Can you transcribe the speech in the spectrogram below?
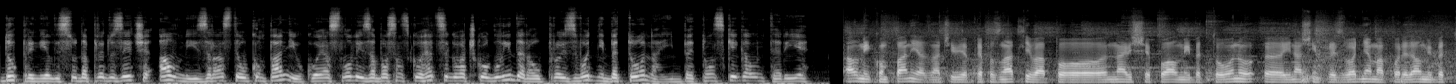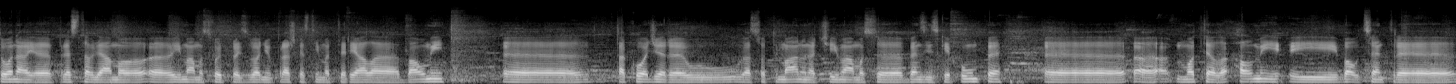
doprinijeli su da preduzeće Almi izraste u kompaniju koja slovi za bosansko-hercegovačkog lidera u proizvodnji betona i betonske galanterije. Almi kompanija znači je prepoznatljiva po najviše po Almi betonu e, i našim proizvodnjama. Pored Almi betona e, predstavljamo, e, imamo svoju proizvodnju praškastih materijala Baumi. E, također u asortimanu znači imamo s benzinske pumpe, e, motel Almi i bau centre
